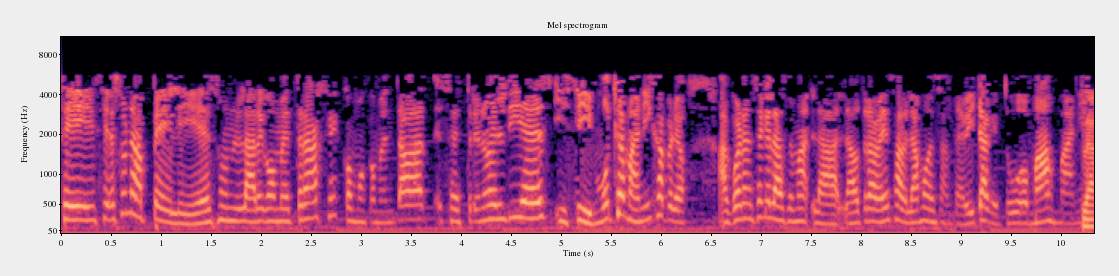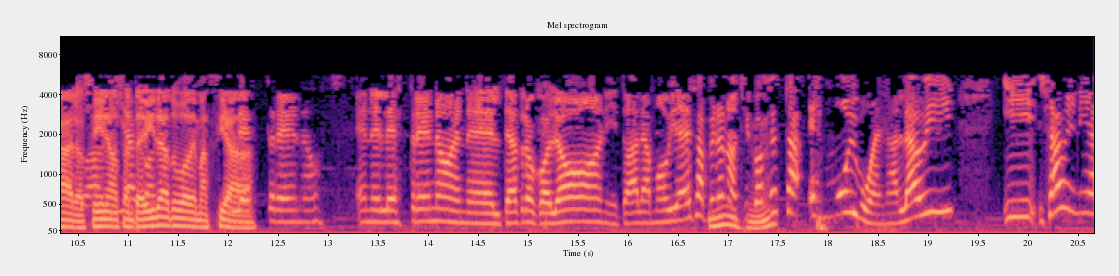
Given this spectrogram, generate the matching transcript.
Sí, sí, es una peli, es un largometraje, como comentaba, se estrenó el 10 y sí, mucha manija, pero acuérdense que la, sema- la, la otra vez hablamos de Santa Evita que tuvo más manija. Claro, sí, no, Santa Evita tuvo El demasiada. estreno, en el estreno en el Teatro Colón y toda la movida esa, pero no, chicos, esta es muy buena, la vi y ya venía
